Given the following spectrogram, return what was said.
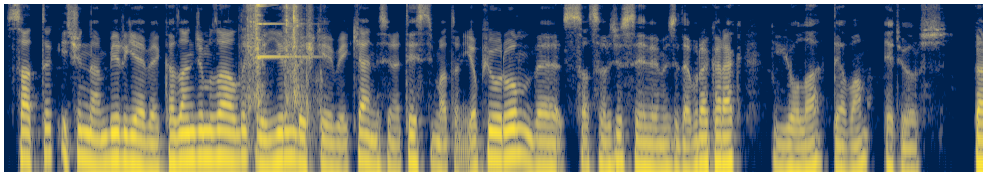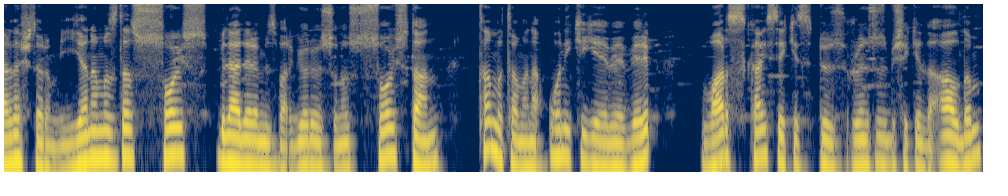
Sattık. içinden 1 GB kazancımızı aldık ve 25 GB kendisine teslimatını yapıyorum ve satırcı seviyemizi de bırakarak yola devam ediyoruz. Kardeşlerim yanımızda Soys biraderimiz var görüyorsunuz. Soys'tan tamı tamına 12 GB verip War Sky 8 düz rünsüz bir şekilde aldım.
